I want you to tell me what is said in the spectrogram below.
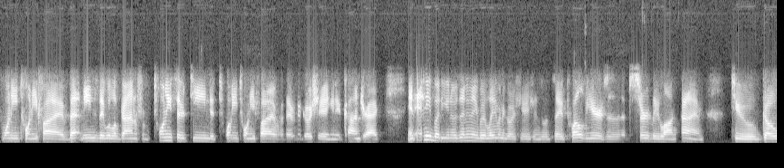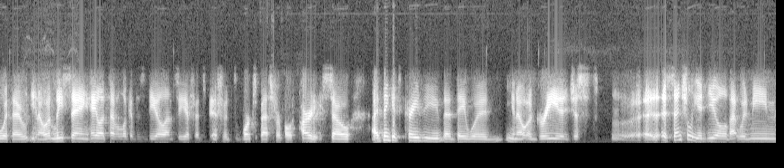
2025, that means they will have gone from 2013 to 2025 without negotiating a new contract. And anybody who knows anything about labor negotiations would say 12 years is an absurdly long time to go without, you know, at least saying, "Hey, let's have a look at this deal and see if it's if it works best for both parties." So I think it's crazy that they would, you know, agree to just essentially a deal that would mean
